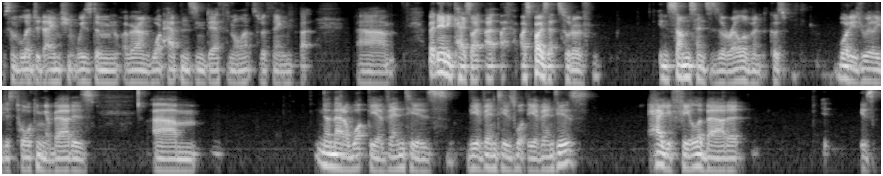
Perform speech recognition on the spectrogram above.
some alleged ancient wisdom around what happens in death and all that sort of thing. But um, but in any case, I, I, I suppose that sort of, in some senses, irrelevant because what he's really just talking about is, um, no matter what the event is, the event is what the event is. How you feel about it is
